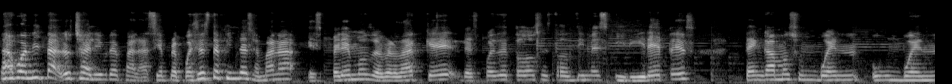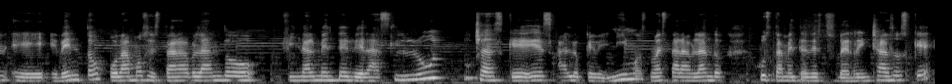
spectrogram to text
La bonita lucha libre para siempre. Pues este fin de semana esperemos de verdad que después de todos estos dimes y diretes, tengamos un buen, un buen eh, evento, podamos estar hablando finalmente de las luchas que es a lo que venimos, no estar hablando justamente de estos berrinchazos que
